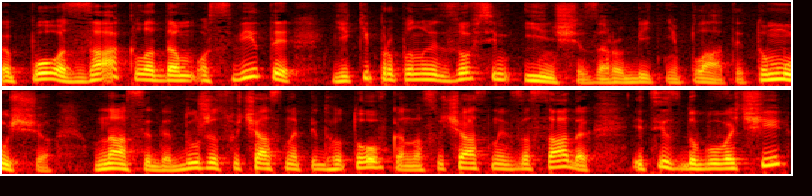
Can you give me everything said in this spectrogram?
е, по закладам освіти, які пропонують зовсім інші заробітні плати, тому що в нас іде дуже сучасна підготовка на сучасних засадах, і ці здобувачі,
